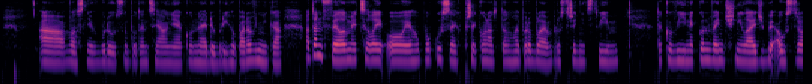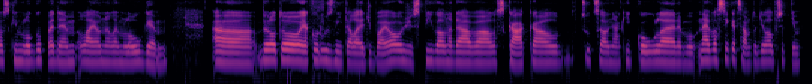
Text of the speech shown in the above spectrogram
a vlastně v budoucnu potenciálně jako nedobrýho panovníka. A ten film je celý o jeho pokusech překonat tenhle problém prostřednictvím takový nekonvenční léčby australským logopedem Lionelem Logem. A bylo to jako různý ta léčba, jo? že zpíval, nadával, skákal, cucal nějaký koule, nebo ne, vlastně kecám, to dělal předtím.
